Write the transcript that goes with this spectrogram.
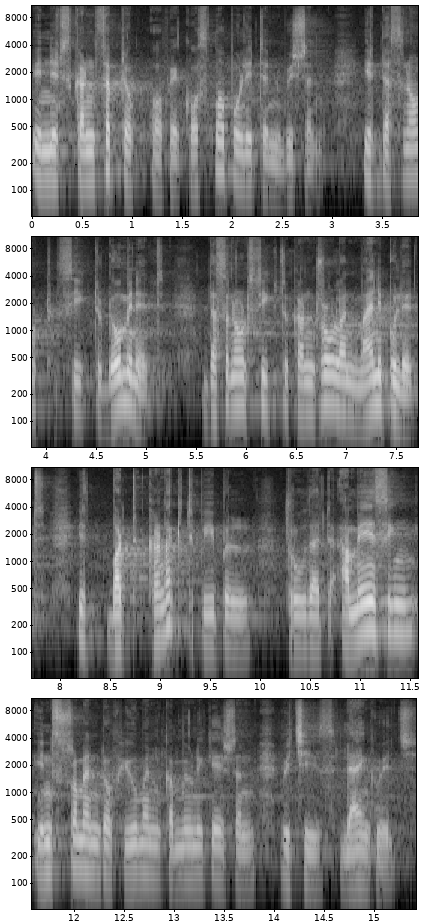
in its concept of, of a cosmopolitan vision. It does not seek to dominate, does not seek to control and manipulate, it, but connect people through that amazing instrument of human communication, which is language.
